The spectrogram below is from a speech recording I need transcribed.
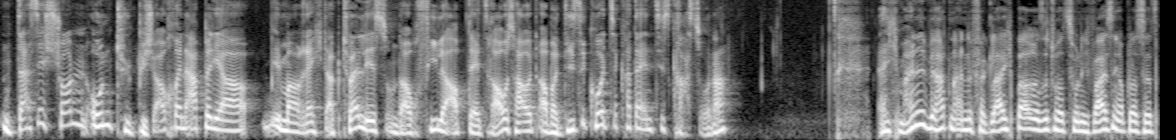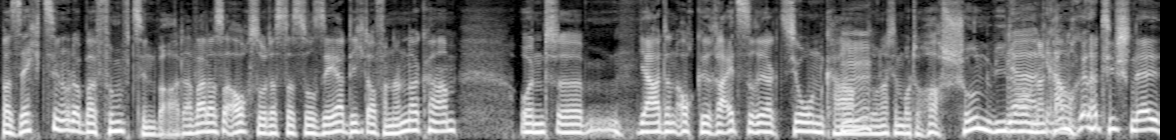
Und das ist schon untypisch, auch wenn Apple ja immer recht aktuell ist und auch viele Updates raushaut, aber diese kurze Kadenz ist krass, oder? Ich meine, wir hatten eine vergleichbare Situation. Ich weiß nicht, ob das jetzt bei 16 oder bei 15 war. Da war das auch so, dass das so sehr dicht aufeinander kam. und äh, ja, dann auch gereizte Reaktionen kamen, mhm. so nach dem Motto, ach, schon wieder. Ja, und dann genau. kam auch relativ schnell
